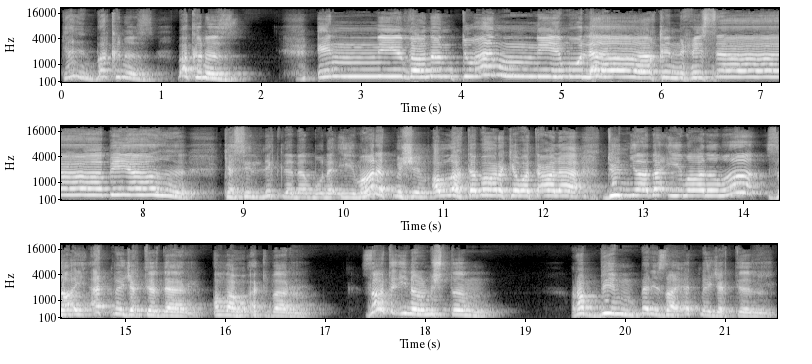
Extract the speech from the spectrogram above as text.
Gelin bakınız, bakınız. İnni zanantu enni mulaqin hisabiya. Kesinlikle ben buna iman etmişim. Allah Tebareke ve Teala dünyada imanımı zayi etmeyecektir der. Allahu Ekber. Zaten inanmıştım. Rabbim beni zayi etmeyecektir.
